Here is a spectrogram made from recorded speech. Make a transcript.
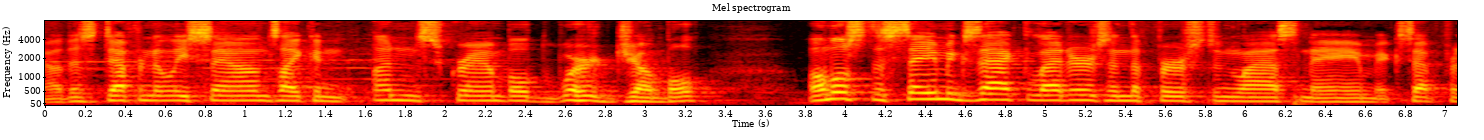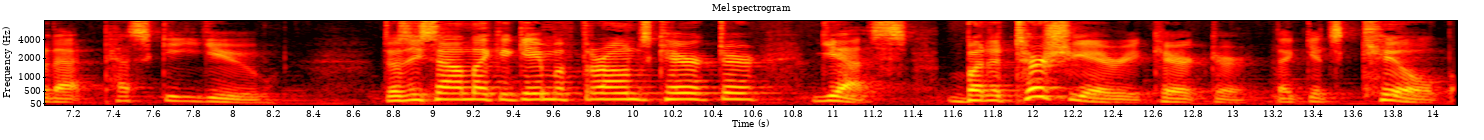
Now, this definitely sounds like an unscrambled word jumble. Almost the same exact letters in the first and last name, except for that pesky U. Does he sound like a Game of Thrones character? Yes, but a tertiary character that gets killed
